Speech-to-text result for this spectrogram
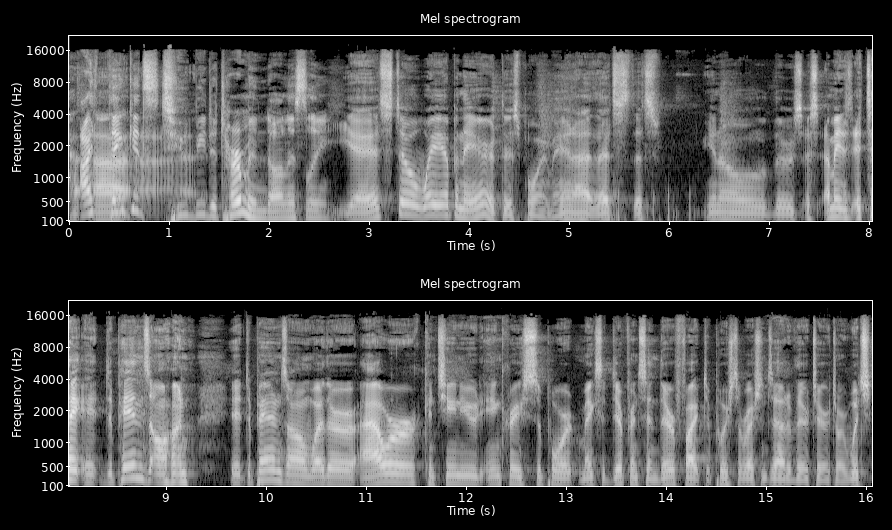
I uh, think it's to be determined, honestly. Yeah, it's still way up in the air at this point, man. I, that's that's you know, there's. I mean, it, it ta- it depends on it depends on whether our continued increased support makes a difference in their fight to push the Russians out of their territory. Which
